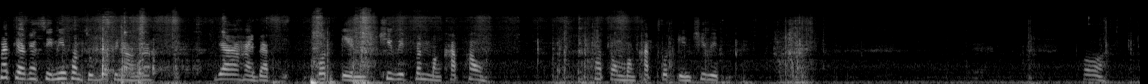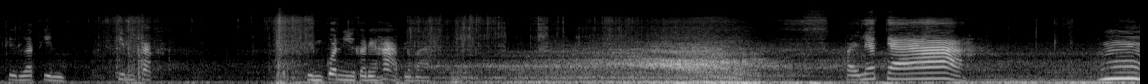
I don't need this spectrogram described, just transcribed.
มาเที่ยวกันสิมีความสุขด้อพี่น้องนะอย่าให้แบบกฎเกณฑ์ชีวิตมันบังคับเฮาเฮาต้องบังคับกฎเกณฑ์ชีวิตพ่อที่เหลือทิมทิมคัก กินกว่านี้ก็ได้หักละบาทไปแล้วจ้า อืม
